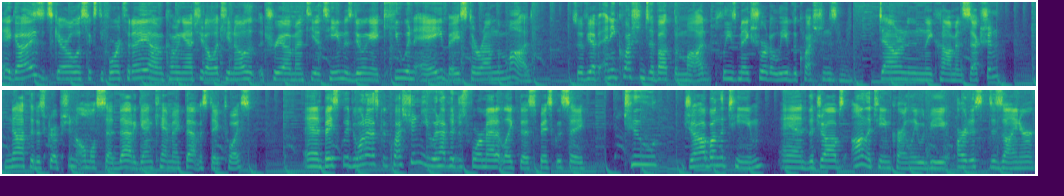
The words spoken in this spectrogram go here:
Hey guys, it's Garola64 today. I'm coming at you to let you know that the Trio Mentia team is doing a Q&A based around the mod. So if you have any questions about the mod, please make sure to leave the questions down in the comment section, not the description. Almost said that again, can't make that mistake twice. And basically, if you want to ask a question, you would have to just format it like this. Basically say, to job on the team, and the jobs on the team currently would be artist, designer,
